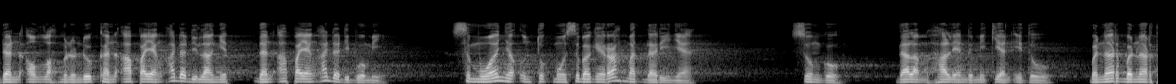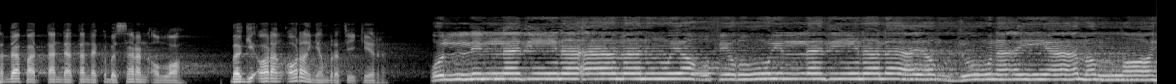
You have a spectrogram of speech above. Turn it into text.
Dan Allah menundukkan apa yang ada di langit dan apa yang ada di bumi. Semuanya untukmu sebagai rahmat darinya. Sungguh, dalam hal yang demikian itu, benar-benar terdapat tanda-tanda kebesaran Allah bagi orang-orang yang berfikir. قل للذين آمنوا يغفروا للذين لا يرجون أيام الله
